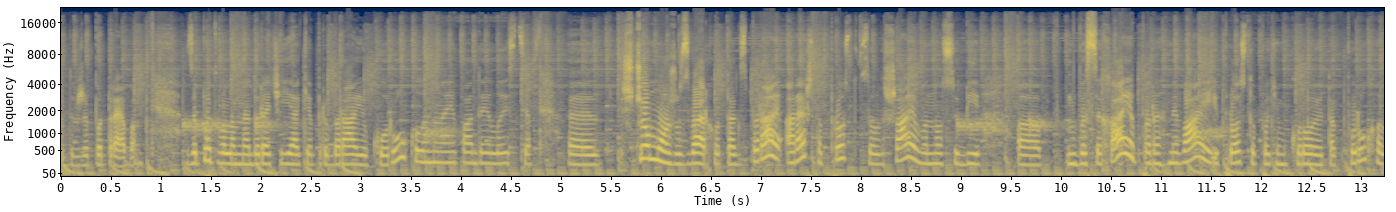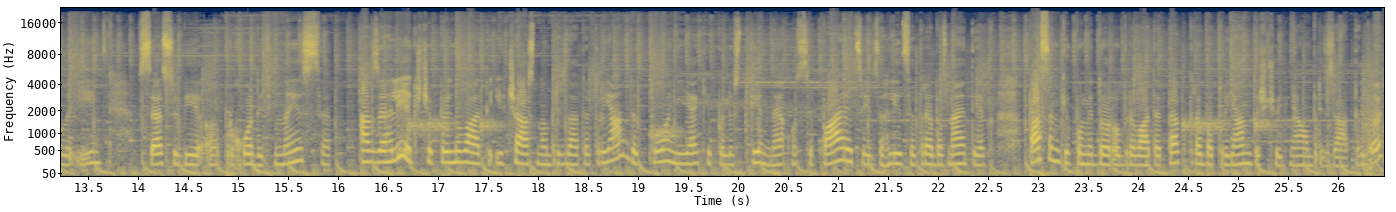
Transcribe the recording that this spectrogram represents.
буде вже потреба. Запитували мене, до речі, як я прибираю кору, коли на неї падає листя. Е, Що можу зверху так збираю, а решта просто залишаю, воно собі е, висихає, перегниває і просто потім корою так порухали і все собі е, проходить вниз. А взагалі, якщо пильнувати і вчасно обрізати троянди, то ніякі пелюстки не осипаються. І взагалі це треба, знаєте, як пасенки помідор обривати, так треба троянди щодня обрізати. Дощ?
